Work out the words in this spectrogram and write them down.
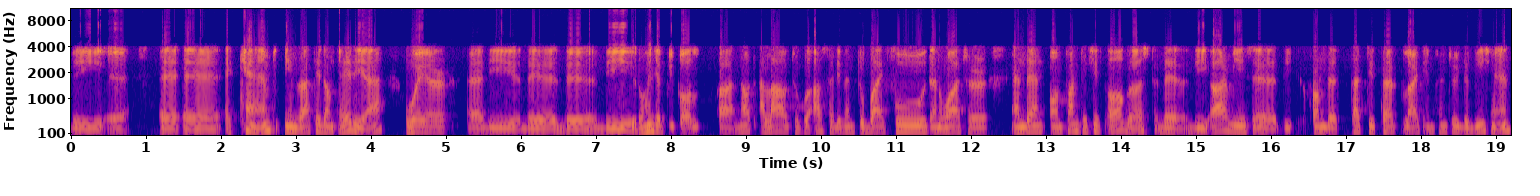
the a camp in Rathedaung area where the, the the the Rohingya people are not allowed to go outside even to buy food and water. And then on 25th August, the, the armies uh, the, from the 33rd Light Infantry Division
